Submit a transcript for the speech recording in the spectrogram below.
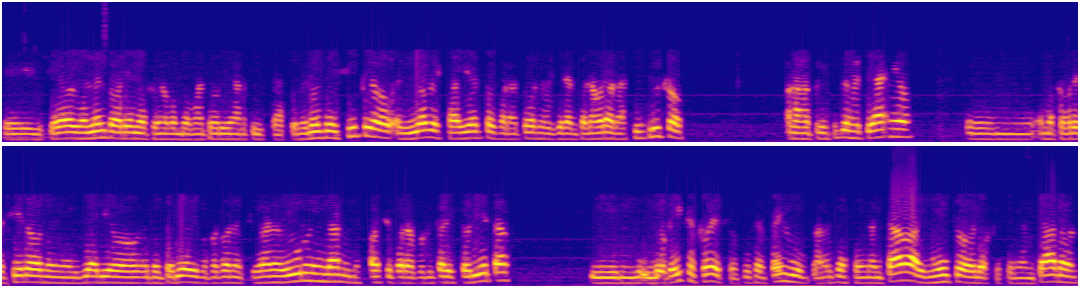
eh, llegado el momento haremos una convocatoria de artistas. Pero en un principio el blog está abierto para todos los que quieran colaborar. Así incluso a principios de este año nos ofrecieron en el diario, en el periódico, perdón, el Ciudadano de Burlingame, un espacio para publicar historietas y, lo que hice fue eso, puse en Facebook a ver quién se enganchaba y muchos de los que se engancharon,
